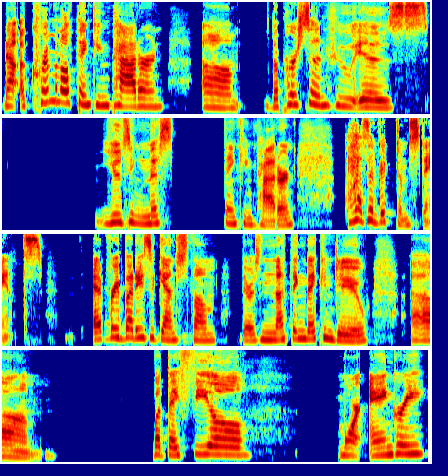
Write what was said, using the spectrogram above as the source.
Now a criminal thinking pattern um, the person who is using this thinking pattern has a victim stance. Everybody's against them. There's nothing they can do. Um, but they feel more angry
